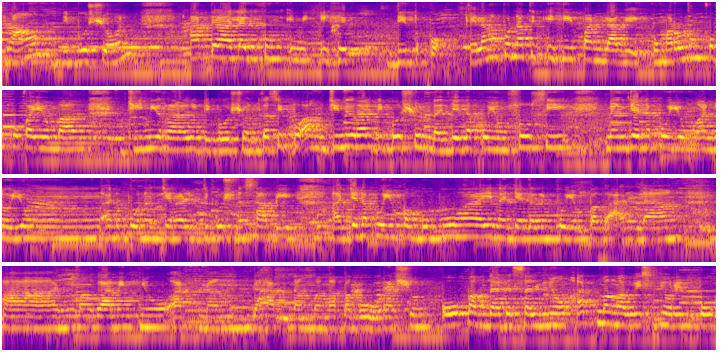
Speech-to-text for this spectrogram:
Crown Devotion at uh, lagi kong iniihip dito po. Kailangan po natin ihipan lagi. Kung marunong po po kayo mag General Devotion kasi po ang General Devotion nandiyan na po yung susi, nandiyan na po yung ano yung ano po ng General Devotion na sabi, nandiyan na po yung pagbubuhay, nandiyan na rin po yung pag-ano ng ah, mga gamit nyo at ng lahat ng mga pag-uurasyon o pagdadasal nyo at mga wish nyo rin po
